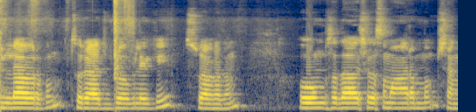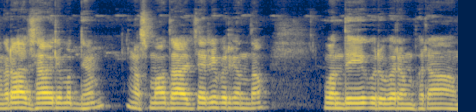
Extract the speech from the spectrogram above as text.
എല്ലാവർക്കും സുരാജ് ബ്ലോഗിലേക്ക് സ്വാഗതം. ഓം സദാശിവ സദാശിവസമാരംഭം ശങ്കരാചാര്യമധ്യം അസ്മാദാചാര്യപര്യന്തം വന്ദേ ഗുരുപരംഭരാം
